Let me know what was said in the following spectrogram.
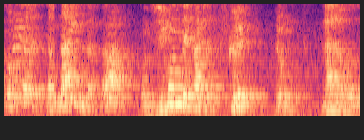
それがないんだったら自分で会社作れって思う。なるほど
